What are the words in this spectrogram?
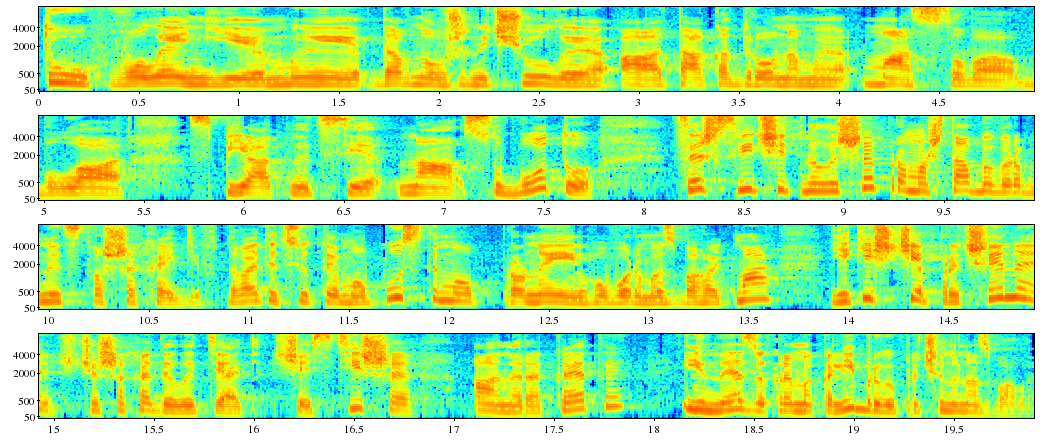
ту в Оленї ми давно вже не чули, а атака дронами масова була з п'ятниці на суботу. Це ж свідчить не лише про масштаби виробництва шахедів. Давайте цю тему опустимо. Про неї говоримо з багатьма. Які ще причини, що шахеди летять частіше, а не ракети, і не зокрема калібри, ви причину назвали.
